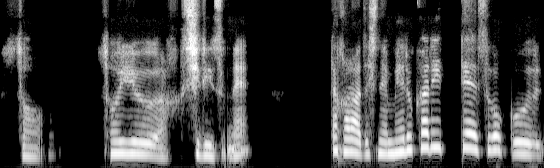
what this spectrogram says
そう。そういうシリーズね。だから私ね、メルカリってすごく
